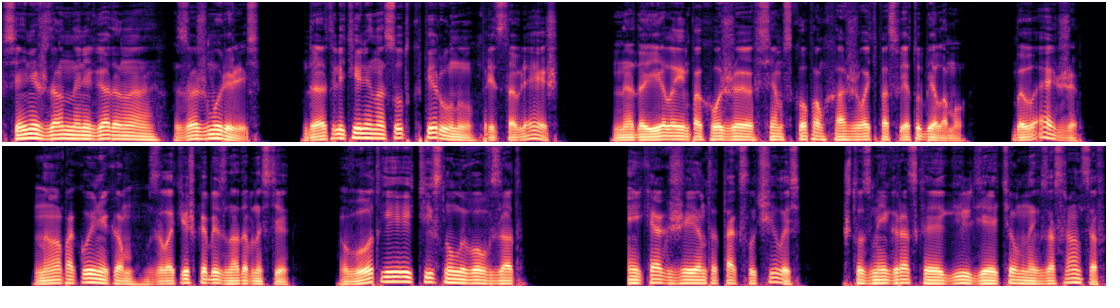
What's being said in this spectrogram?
все нежданно-негаданно зажмурились, да отлетели на суд к Перуну, представляешь? Надоело им, похоже, всем скопом хаживать по свету белому. Бывает же. Ну а покойникам золотишко без надобности. Вот я и тиснул его в зад. И как же это так случилось, что Змейградская гильдия темных засранцев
